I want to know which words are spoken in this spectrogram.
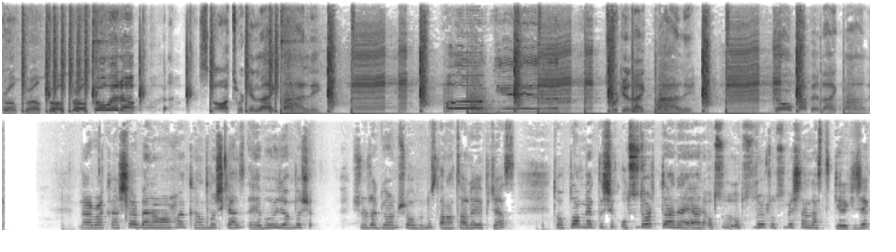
Throw, throw, throw, throw, throw it up. Start twerking like Miley. Oh yeah. Twerking like Miley. Don't pop it like Miley. Merhaba arkadaşlar ben Amarhan kanalıma hoş geldiniz. Ee, bu videomda şu- şurada görmüş olduğunuz anahtarlığı yapacağız. Toplam yaklaşık 34 tane yani 30 34-35 tane lastik gerekecek.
